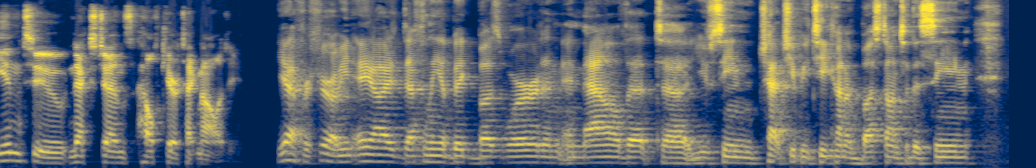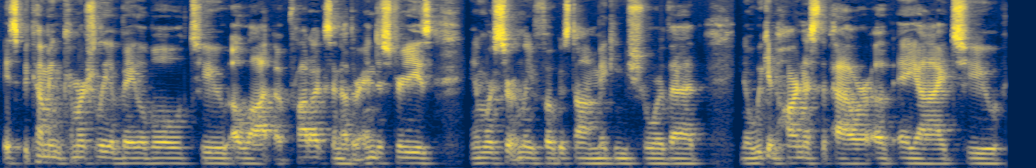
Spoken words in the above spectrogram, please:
into NextGen's healthcare technology. Yeah, for sure. I mean, AI is definitely a big buzzword, and and now that uh, you've seen ChatGPT kind of bust onto the scene, it's becoming commercially available to a lot of products and other industries, and we're certainly focused on making sure that you know we can harness the power of AI to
